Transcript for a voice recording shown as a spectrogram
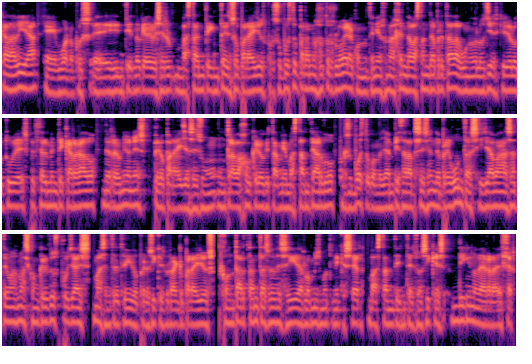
cada día, eh, bueno, pues eh, entiendo que debe ser bastante intenso para ellos. Por supuesto, para nosotros lo era cuando tenías una agenda bastante apretada, alguno de los días que yo lo tuve especialmente cargado de reuniones, pero para ellas es un, un trabajo creo que también bastante arduo. Por supuesto, cuando ya empieza la sesión de preguntas y ya vas a temas más concretos, pues ya es más entretenido, pero sí que es verdad que para ellos contar tantas veces seguidas lo mismo tiene que ser bastante intenso, así que es digno de agradecer.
